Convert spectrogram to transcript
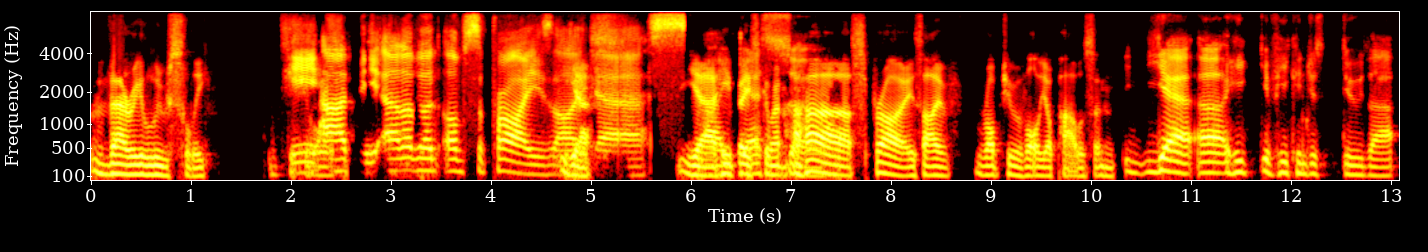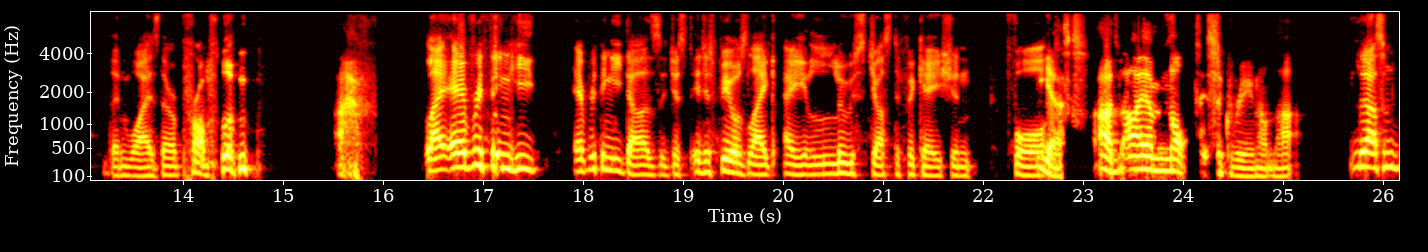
very loosely. He Sure. had the element of surprise, I Yes. guess. Yeah, I he basically went, guess so. haha, surprise, I've robbed you of all your powers. And Yeah, uh he if he can just do that, then why is there a problem? like everything he everything he does, it just it just feels like a loose justification for yes, I, I am not disagreeing on that. that's some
